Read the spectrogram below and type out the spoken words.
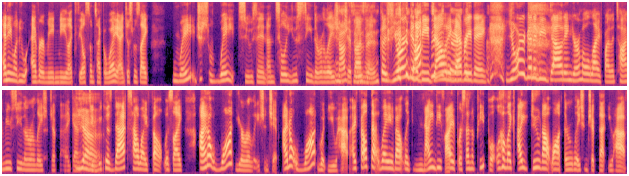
anyone who ever made me like feel some type of way, I just was like, wait, just wait, Susan, until you see the relationship I'm in. Because you're going to be doubting everything. You're going to be doubting your whole life by the time you see the relationship that I get yeah. into. Because that's how I felt was like, I don't want your relationship. I don't want what you have. I felt that way about like 95% of people. like, I do not want the relationship that you have.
